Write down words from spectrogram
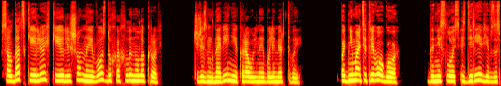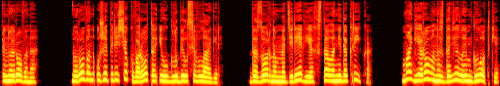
В солдатские легкие, лишенные воздуха, хлынула кровь. Через мгновение караульные были мертвы. «Поднимайте тревогу!» — донеслось с деревьев за спиной Рована но Рован уже пересек ворота и углубился в лагерь. Дозорным на деревьях стало не до крика. Магия Рована сдавила им глотки.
